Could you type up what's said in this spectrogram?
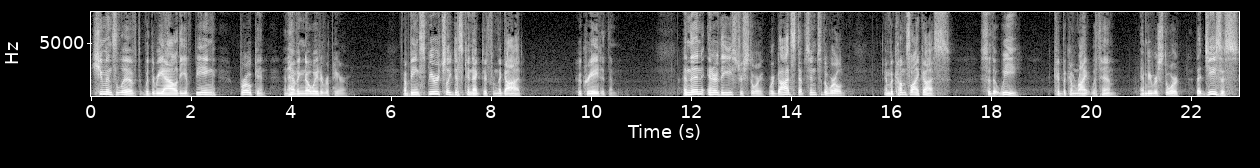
humans lived with the reality of being broken and having no way to repair, of being spiritually disconnected from the God who created them. And then enter the Easter story, where God steps into the world and becomes like us so that we could become right with Him and be restored. That Jesus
